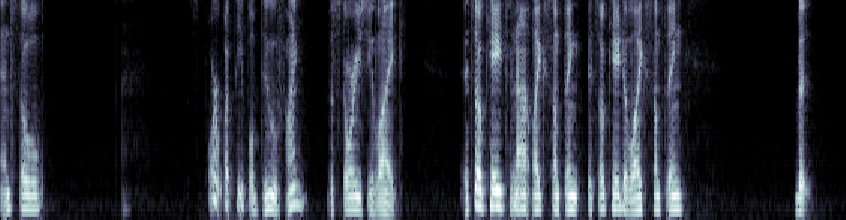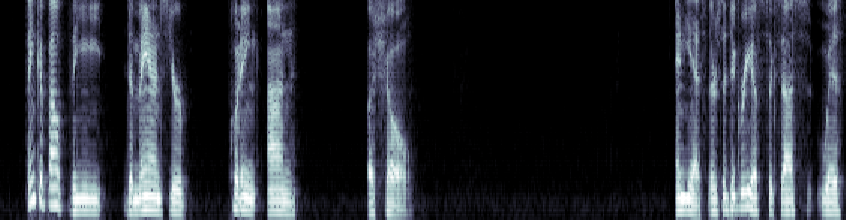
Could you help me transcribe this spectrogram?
and so support what people do. Find the stories you like. It's okay to not like something. It's okay to like something. But think about the demands you're putting on a show. And yes, there's a degree of success with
